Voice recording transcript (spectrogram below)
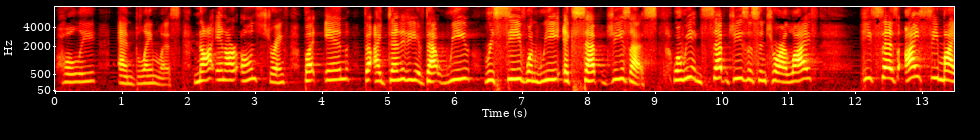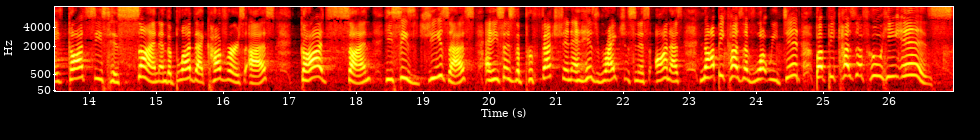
holy and blameless, not in our own strength, but in the identity that we receive when we accept Jesus. When we accept Jesus into our life, he says, I see my, God sees his son and the blood that covers us, God's son. He sees Jesus and he says the perfection and his righteousness on us, not because of what we did, but because of who he is.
